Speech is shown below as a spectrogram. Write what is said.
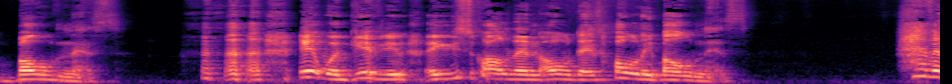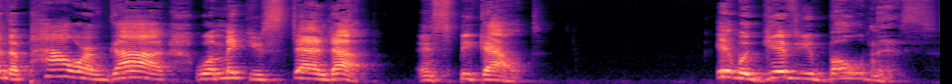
boldness. it will give you, they used to call it in the old days, holy boldness. Having the power of God will make you stand up and speak out. It will give you boldness.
